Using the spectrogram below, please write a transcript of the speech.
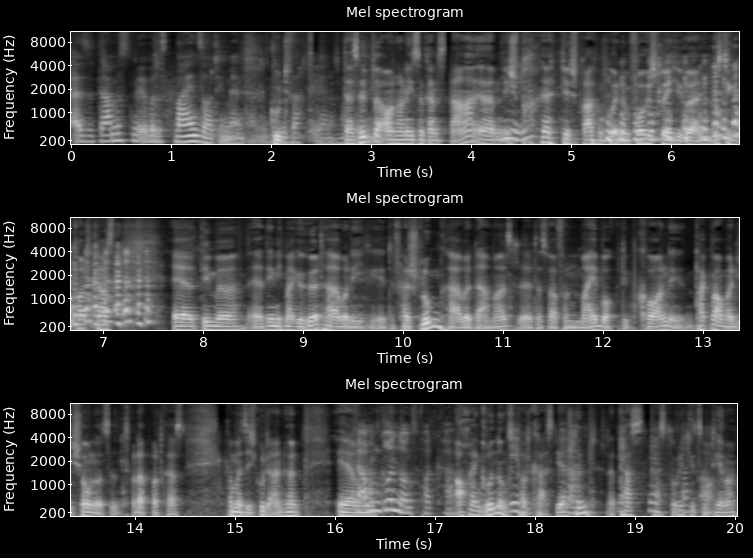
also da müssten wir über das Weinsortiment dann, wie Gut, gesagt, eher nochmal da sind wir auch noch nicht so ganz da. Ähm, ich sprach, wir sprachen vorhin im Vorgespräch über einen lustigen Podcast, äh, den, wir, äh, den ich mal gehört habe und ich äh, verschlungen habe damals. Äh, das war von Maibock, dem Korn. Den packen wir auch mal in die Shownotes. Das ist ein toller Podcast. Kann man sich gut anhören. Ähm, auch ein Gründungspodcast. Auch ein Gründungspodcast, Eben, ja, genau. stimmt. Da Ja, passt, ja, passt so richtig zum auch. Mhm. Thema.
